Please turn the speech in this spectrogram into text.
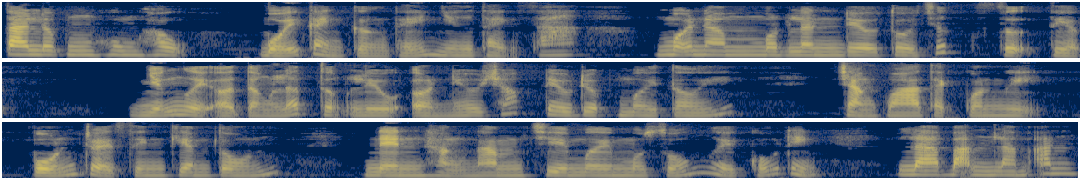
Tài lực hùng hậu, bối cảnh cường thế như thành xa, mỗi năm một lần đều tổ chức sự tiệc. Những người ở tầng lớp thượng lưu ở New York đều được mời tới. Chẳng qua Thạch Quân Nghị, vốn trời sinh kiêm tốn, nên hàng năm chỉ mời một số người cố định là bạn làm ăn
